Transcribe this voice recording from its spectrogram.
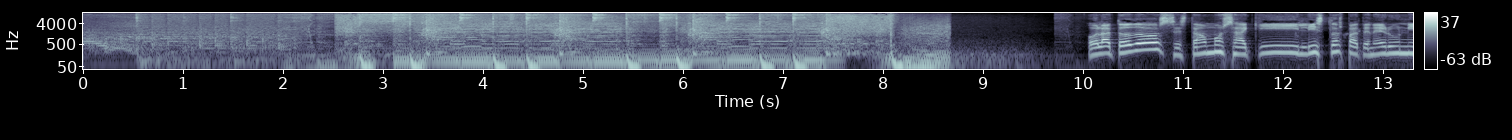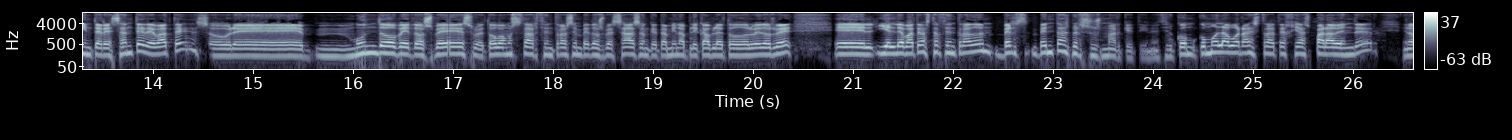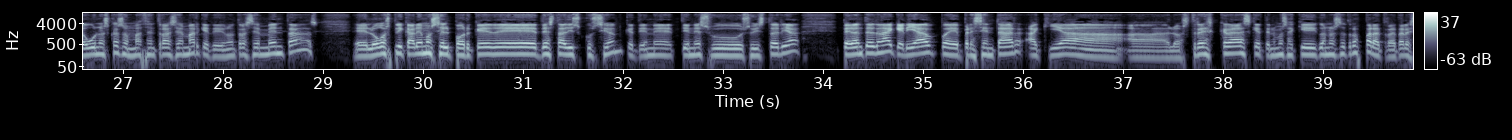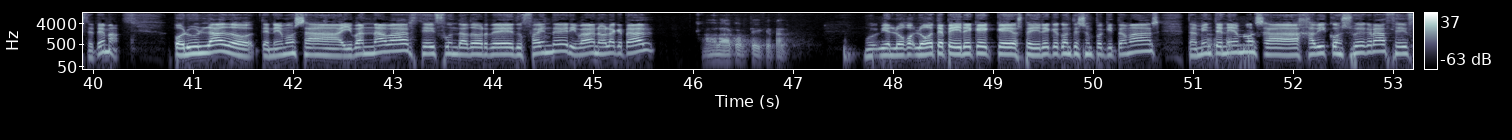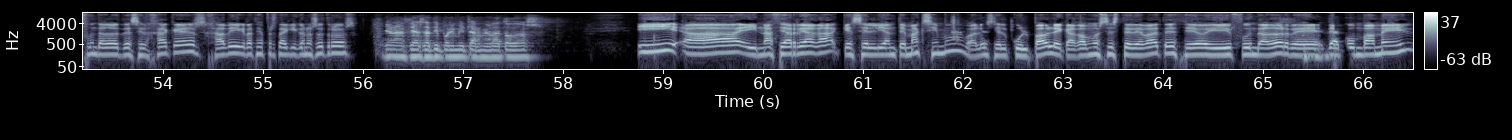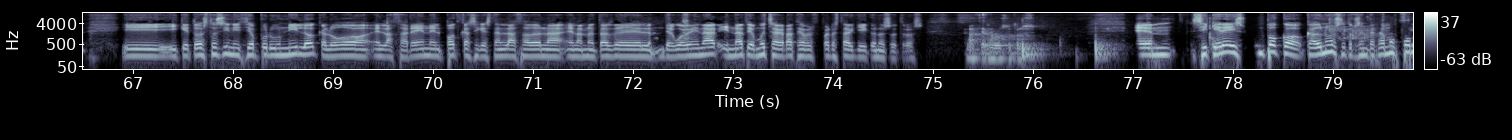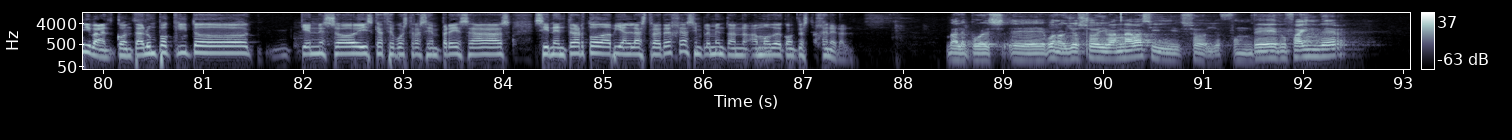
Yeah. Hola a todos, estamos aquí listos para tener un interesante debate sobre mm, mundo B2B, sobre todo vamos a estar centrados en B2B SaaS, aunque también aplicable a todo el B2B, y el debate va a estar centrado en ventas versus marketing, es decir, cómo, elaborar estrategias para vender, en algunos casos más centradas en marketing, en otras en ventas. Eh, luego explicaremos el porqué de, esta discusión, que tiene, tiene su, historia, pero antes de nada quería pues, presentar aquí a, a los tres cracks que tenemos aquí con nosotros para tratar este tema. Por un lado, tenemos a Iván Navas, CEO y fundador de DoFinder. Iván, hola, ¿qué tal? Hola, Corte, ¿qué tal? Muy bien, luego, luego te pediré que, os pediré que contes un poquito más. También tenemos a Javi Consuegra, CEO y fundador de Sell Hackers. Javi, gracias por estar aquí con nosotros. Gracias a ti por invitarme. Hola a todos. Y a Ignacio Arriaga, que es el liante máximo, ¿vale? Es el culpable que hagamos este debate, CEO y fundador de, de Acumba Mail, y, que todo esto se inició por un hilo que luego enlazaré en el podcast y que está enlazado en, las notas del, webinar. Ignacio, muchas gracias por estar aquí con nosotros. Gracias a vosotros. Em, si queréis, un poco, cada uno de vosotros, empezamos por Iván, contar un poquito quiénes sois, qué hace vuestras empresas, sin entrar todavía en la estrategia, simplemente a modo de contexto general. Vale, pues eh, bueno, yo soy Iván Navas y soy, yo fundé DoFinder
